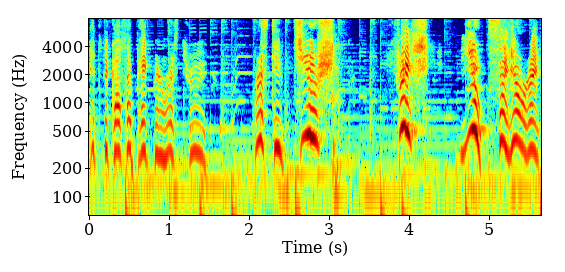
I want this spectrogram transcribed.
It's because I paid my restitution. Fish! You, Sayori!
